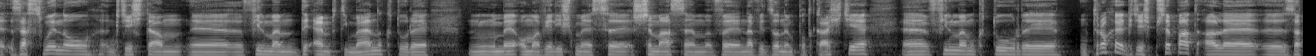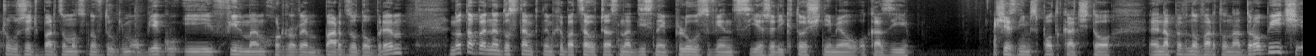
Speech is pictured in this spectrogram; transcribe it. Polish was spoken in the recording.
zasłynął gdzieś tam e, filmem The Empty Man, który my omawialiśmy z Szymasem w nawiedzonym podcaście. E, filmem, który trochę gdzieś przepadł, ale zaczął żyć bardzo mocno w drugim obiegu i filmem, horrorem bardzo dobrym. Notabene dostępnym chyba cały czas na Disney+, Plus, więc jeżeli ktoś nie miał okazji się z nim spotkać, to e, na pewno warto nadrobić. E,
